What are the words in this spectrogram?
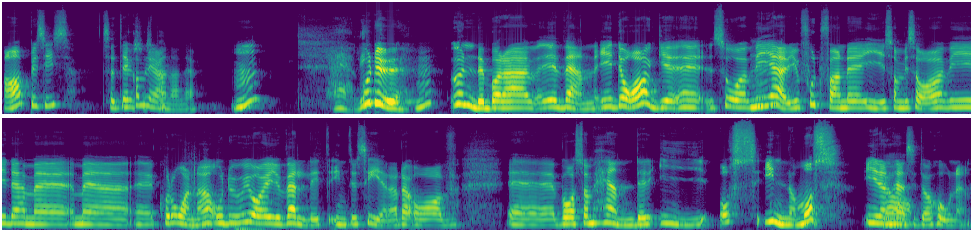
Ja, precis. Så det, det kommer det göra. spännande. Mm. Härligt. Och du, mm. underbara eh, vän, idag eh, så mm. vi är ju fortfarande i, som vi sa, vi det här med, med eh, Corona och du och jag är ju väldigt intresserade av eh, vad som händer i oss, inom oss, i den ja. här situationen.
